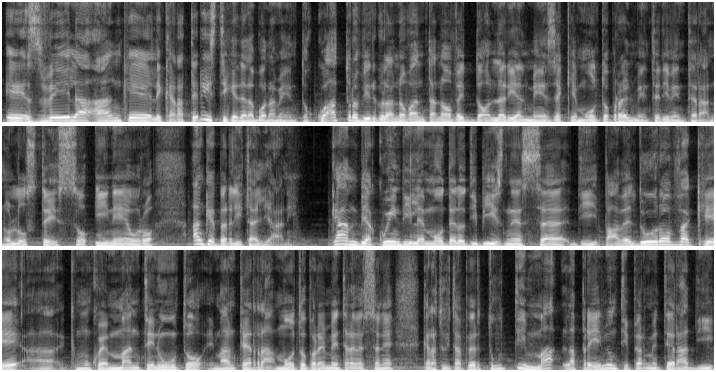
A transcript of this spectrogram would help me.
e svela anche le caratteristiche dell'abbonamento, 4,99 dollari al mese che molto probabilmente diventeranno lo stesso in euro anche per gli italiani. Cambia quindi il modello di business eh, di Pavel Durov che ha comunque mantenuto e manterrà molto probabilmente la versione gratuita per tutti, ma la premium ti permetterà di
